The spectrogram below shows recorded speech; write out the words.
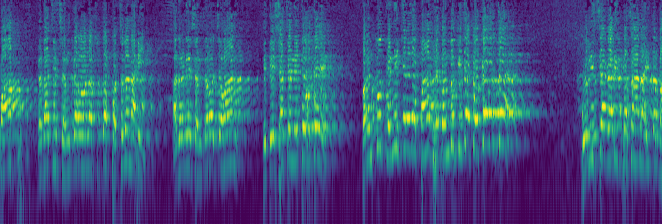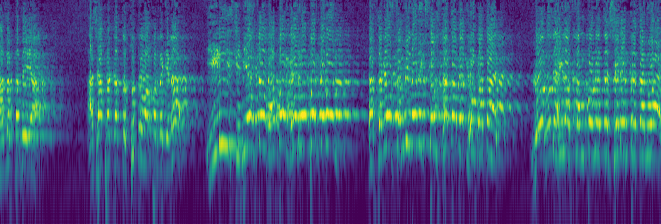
पाप कदाचित शंकररावांना सुद्धा पचलं नाही. आदरणीय शंकरराव चव्हाण ते देशाचे नेते होते. परंतु त्यांनी केलेलं पाप हे बंदुकीच्या टोक्यावरचं पोलीसच्या गाडीत बसा नाही तर भाजपमध्ये या. अशा प्रकारचं सूत्र वापरलं गेलं. ईडी सीबीआयचा वापर गैरवापर करून या सगळ्या संविधानिक संस्था ताब्यात घेऊ पाहतात लोकशाहीला संपवण्याचं षडयंत्र चालू आहे.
